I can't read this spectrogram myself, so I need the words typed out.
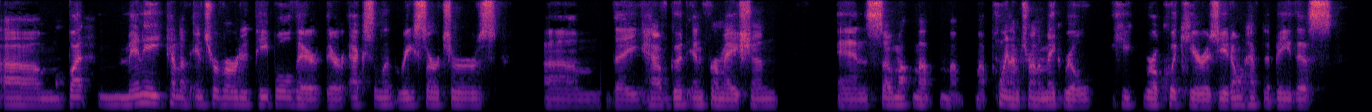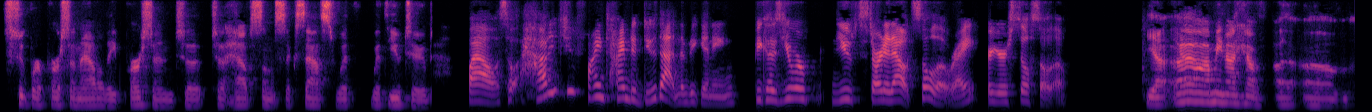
Um, but many kind of introverted people, they're they're excellent researchers. Um, they have good information. And so my, my, my, my, point I'm trying to make real, real quick here is you don't have to be this super personality person to, to have some success with, with YouTube. Wow. So how did you find time to do that in the beginning? Because you were, you started out solo, right? Or you're still solo? Yeah, uh, I mean, I have a, um,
